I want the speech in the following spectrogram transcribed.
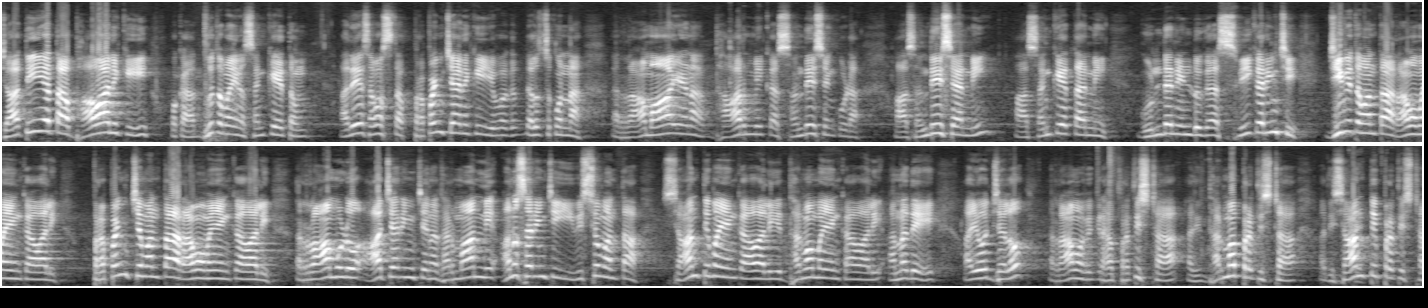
జాతీయత భావానికి ఒక అద్భుతమైన సంకేతం. అదే సమస్త ప్రపంచానికి ఇవ్వదలుచుకున్న రామాయణ ధార్మిక సందేశం కూడా. ఆ సందేశాన్ని ఆ సంకేతాన్ని గుండె నిండుగా స్వీకరించి జీవితమంతా రామమయం కావాలి. ప్రపంచమంతా రామమయం కావాలి. రాముడు ఆచరించిన ధర్మాన్ని అనుసరించి ఈ విశ్వమంతా శాంతిమయం కావాలి ధర్మమయం కావాలి అన్నదే అయోధ్యలో రామ విగ్రహ ప్రతిష్ట అది ధర్మ ప్రతిష్ట అది శాంతి ప్రతిష్ట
